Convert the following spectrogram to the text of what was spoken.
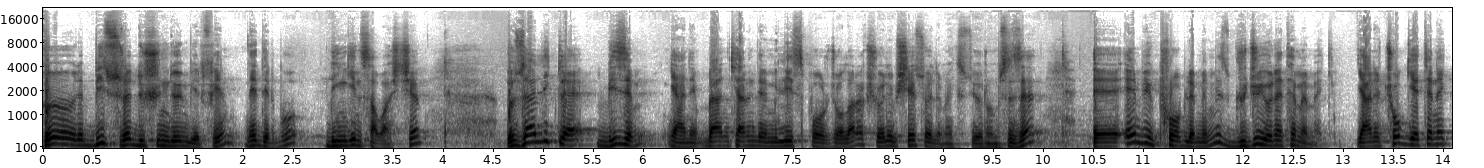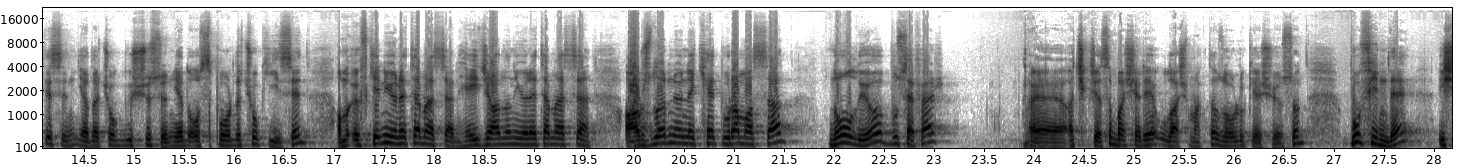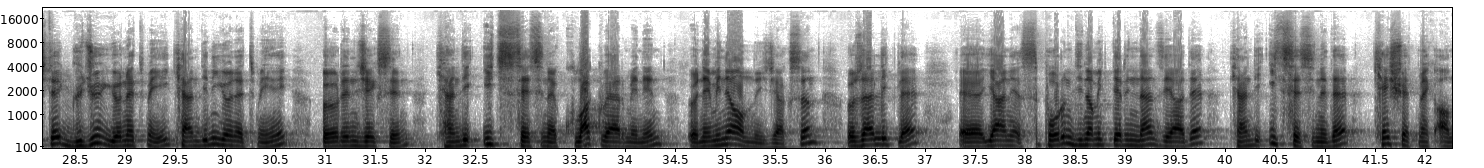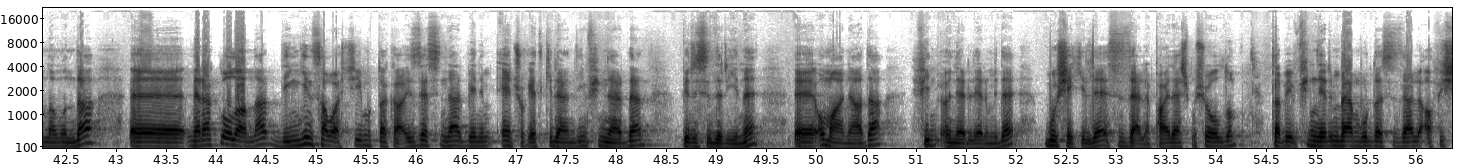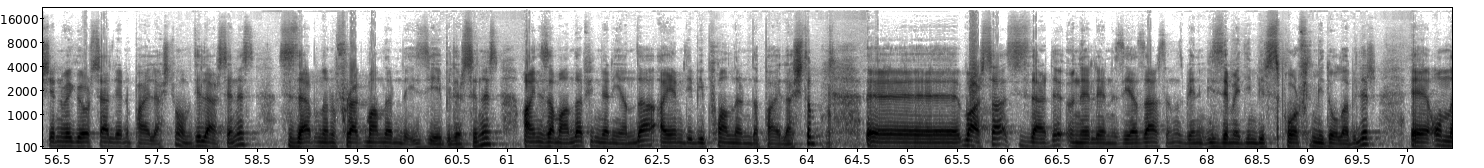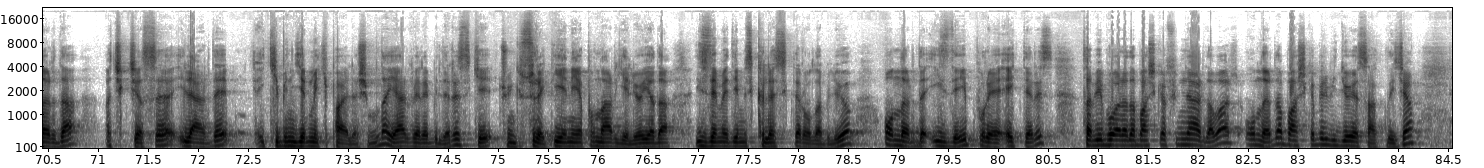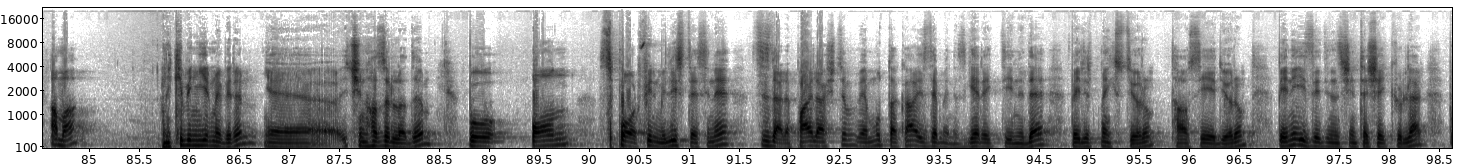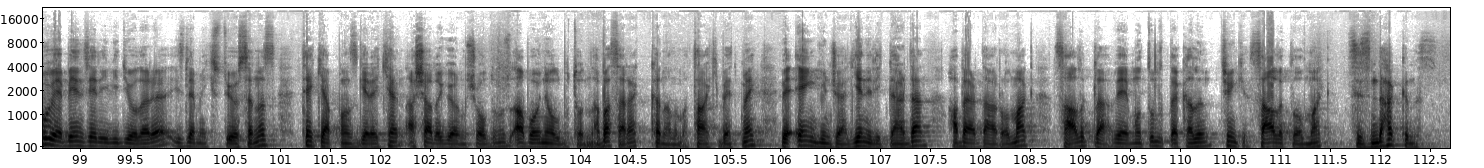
böyle bir süre düşündüğüm bir film. Nedir bu? Dingin Savaşçı. Özellikle bizim yani ben kendim milli sporcu olarak şöyle bir şey söylemek istiyorum size. Ee, en büyük problemimiz gücü yönetememek. Yani çok yeteneklisin ya da çok güçlüsün ya da o sporda çok iyisin ama öfkeni yönetemezsen, heyecanını yönetemezsen, arzuların önüne ket vuramazsan ne oluyor? Bu sefer e, açıkçası başarıya ulaşmakta zorluk yaşıyorsun. Bu filmde işte gücü yönetmeyi, kendini yönetmeyi öğreneceksin. Kendi iç sesine kulak vermenin önemini anlayacaksın. Özellikle e, yani sporun dinamiklerinden ziyade kendi iç sesini de keşfetmek anlamında e, meraklı olanlar Dingin Savaşçı'yı mutlaka izlesinler. Benim en çok etkilendiğim filmlerden birisidir yine. E, o manada film önerilerimi de bu şekilde sizlerle paylaşmış oldum. Tabii filmlerin ben burada sizlerle afişlerini ve görsellerini paylaştım ama dilerseniz sizler bunların fragmanlarını da izleyebilirsiniz. Aynı zamanda filmlerin yanında IMDb puanlarını da paylaştım. Ee, varsa sizler de önerilerinizi yazarsanız benim izlemediğim bir spor filmi de olabilir. Ee, onları da açıkçası ileride 2022 paylaşımında yer verebiliriz ki çünkü sürekli yeni yapımlar geliyor ya da izlemediğimiz klasikler olabiliyor. Onları da izleyip buraya ekleriz. Tabii bu arada başka filmler de var. Onları da başka bir videoya saklayacağım. Ama 2021'in e, için hazırladığım bu 10 spor filmi listesini sizlerle paylaştım ve mutlaka izlemeniz gerektiğini de belirtmek istiyorum, tavsiye ediyorum. Beni izlediğiniz için teşekkürler. Bu ve benzeri videoları izlemek istiyorsanız tek yapmanız gereken aşağıda görmüş olduğunuz abone ol butonuna basarak kanalımı takip etmek ve en güncel yeniliklerden haberdar olmak. Sağlıkla ve mutlulukla kalın çünkü sağlıklı olmak sizin de hakkınız.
